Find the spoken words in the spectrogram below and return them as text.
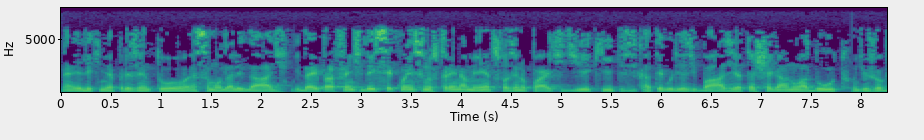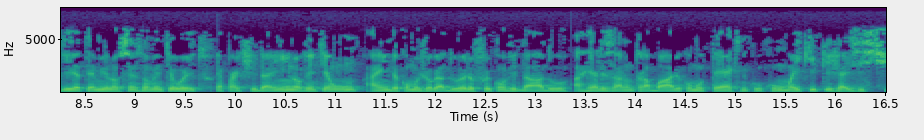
né, ele que me apresentou essa modalidade. E daí para frente dei sequência nos treinamentos, fazendo parte de equipes e categorias de base até chegar no adulto, onde eu joguei até 1998. E a partir daí, em 91, ainda como jogador, eu fui convidado a realizar um trabalho como técnico com uma equipe que já existia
